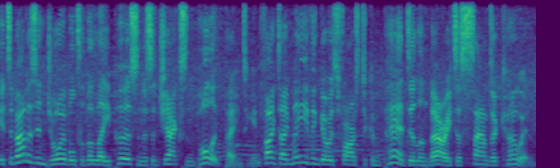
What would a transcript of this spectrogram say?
It's about as enjoyable to the layperson as a Jackson Pollock painting. In fact, I may even go as far as to compare Dylan Barry to Sander Cohen.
